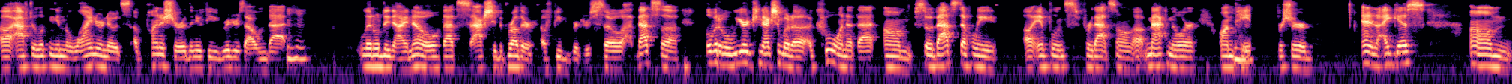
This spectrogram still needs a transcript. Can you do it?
uh, after looking in the liner notes of Punisher, the new Phoebe Bridgers album, that Mhm. Little did I know that's actually the brother of Phoebe Bridgers. So that's a little bit of a weird connection, but a, a cool one at that. Um, so that's definitely uh, influence for that song. Uh, Mac Miller on Mhm. Pain for sure. And I guess um,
